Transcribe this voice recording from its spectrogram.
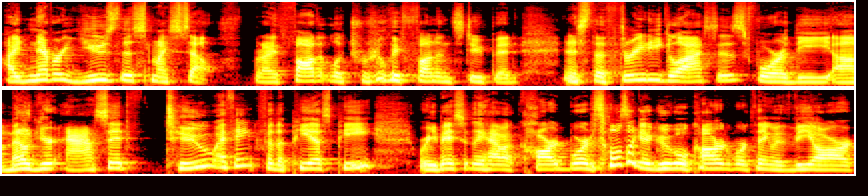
I'd never used this myself, but I thought it looked really fun and stupid. And it's the 3D glasses for the uh, Metal Gear Acid 2, I think, for the PSP, where you basically have a cardboard. It's almost like a Google cardboard thing with VR,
